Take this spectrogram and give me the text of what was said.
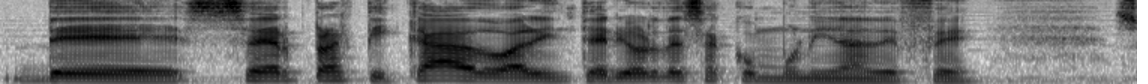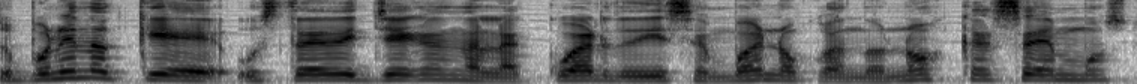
de ser practicado al interior de esa comunidad de fe. Suponiendo que ustedes llegan al acuerdo y dicen, bueno, cuando nos casemos,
